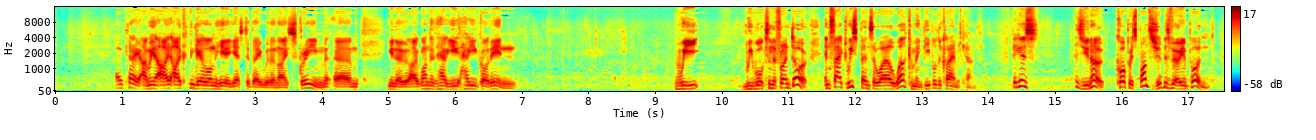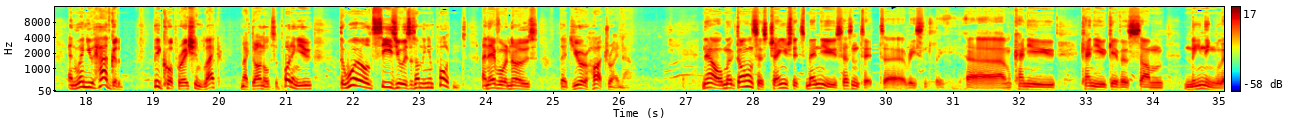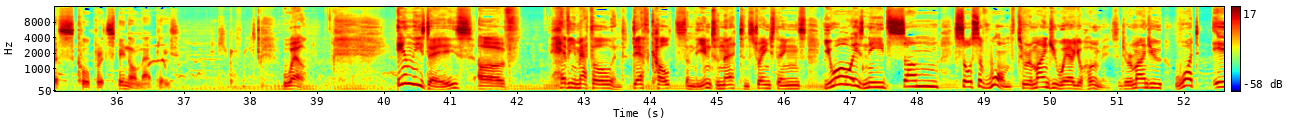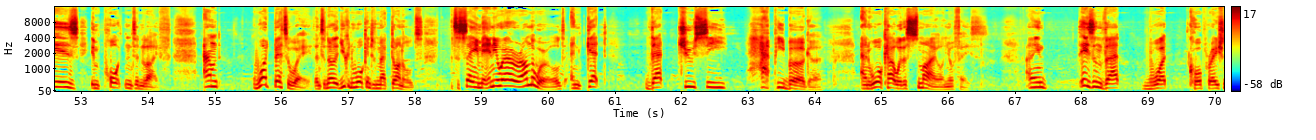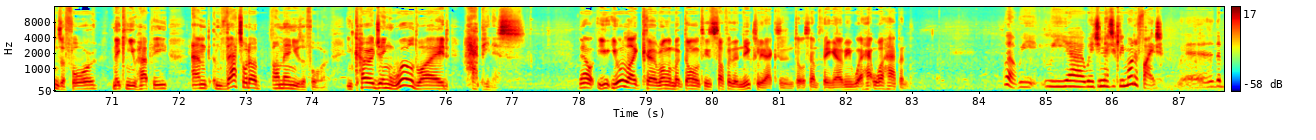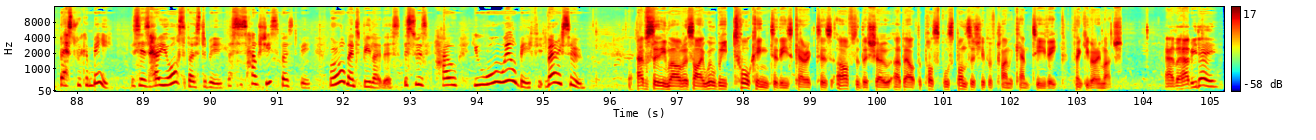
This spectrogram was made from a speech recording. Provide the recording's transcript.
Okay, I mean, I, I couldn't get on here yesterday with an ice cream. Um, you know, I wondered how you how you got in. we we walked in the front door. In fact, we spent a while welcoming people to Climate Camp. Because, as you know, corporate sponsorship is very important. And when you have got a big corporation like McDonald's supporting you, the world sees you as something important. And everyone knows that you're hot right now. Now, McDonald's has changed its menus, hasn't it, uh, recently? Um, can you can you give us some meaningless corporate spin on that, please? Well, in these days of heavy metal and death cults and the internet and strange things, you always need some source of warmth to remind you where your home is and to remind you what is important in life. And what better way than to know that you can walk into McDonald's, it's the same anywhere around the world, and get that juicy, happy burger and walk out with a smile on your face? I mean, isn't that what corporations are for? Making you happy? And, and that's what our, our menus are for encouraging worldwide happiness. Now, you, you're like uh, Ronald McDonald, who suffered a nuclear accident or something. I mean, what, ha- what happened? Well, we we uh, we're genetically modified. We're the best we can be. This is how you're supposed to be. This is how she's supposed to be. We're all meant to be like this. This is how you all will be f- very soon. Absolutely marvellous. I will be talking to these characters after the show about the possible sponsorship of Climate Camp TV. Thank you very much. Have a happy day.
